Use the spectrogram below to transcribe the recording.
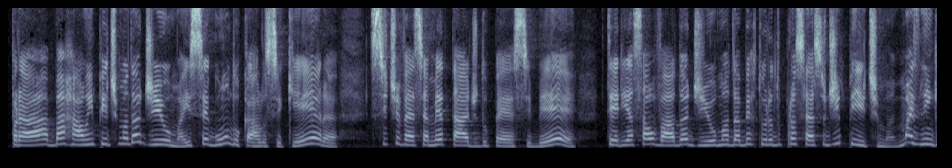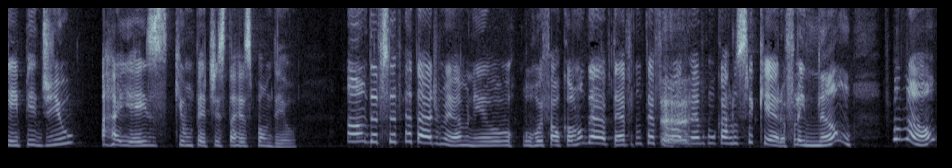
para barrar o impeachment da Dilma. E segundo o Carlos Siqueira, se tivesse a metade do PSB, teria salvado a Dilma da abertura do processo de impeachment. Mas ninguém pediu, aí eis que um petista respondeu. Não, deve ser verdade mesmo. Né? O, o Rui Falcão não deve, deve não ter falado mesmo com o Carlos Siqueira. Eu falei, não? Falei, não.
